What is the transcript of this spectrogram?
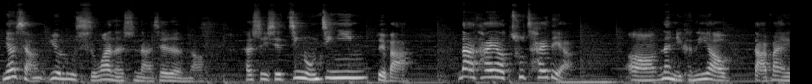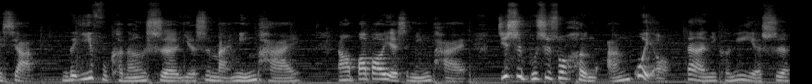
你要想月入十万的是哪些人呢？他是一些金融精英，对吧？那他要出差的呀，呃，那你肯定要打扮一下，你的衣服可能是也是买名牌，然后包包也是名牌，即使不是说很昂贵哦，但你肯定也是，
